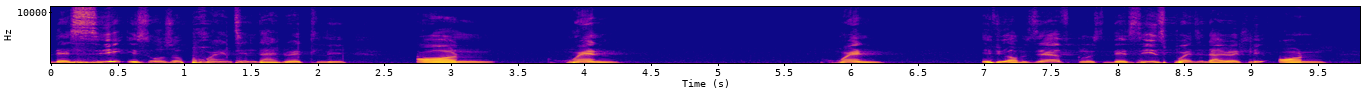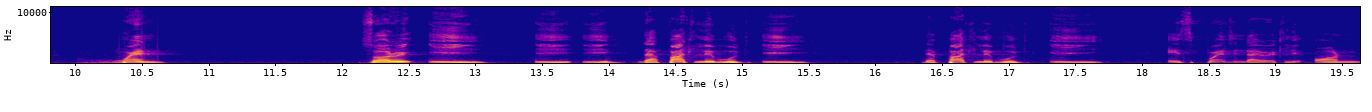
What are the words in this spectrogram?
The C is also pointing directly on when. When. If you observe closely, the C is pointing directly on when. Sorry, E. E. E. The part labeled E. The part labeled E is pointing directly on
